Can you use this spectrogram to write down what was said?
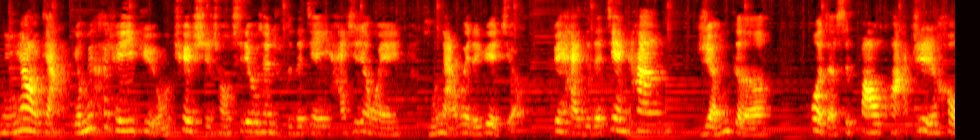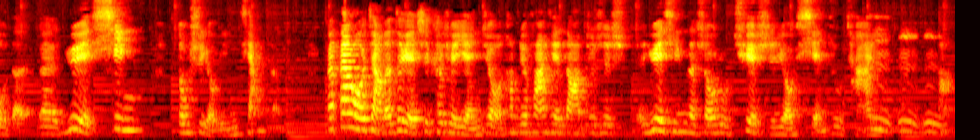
您要讲有没有科学依据，我们确实从世界卫生组织的建议，还是认为母奶喂得越久，对孩子的健康、人格。或者是包括日后的呃月薪都是有影响的。那当然我讲的这个也是科学研究，他们就发现到就是月薪的收入确实有显著差异。嗯嗯嗯啊，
